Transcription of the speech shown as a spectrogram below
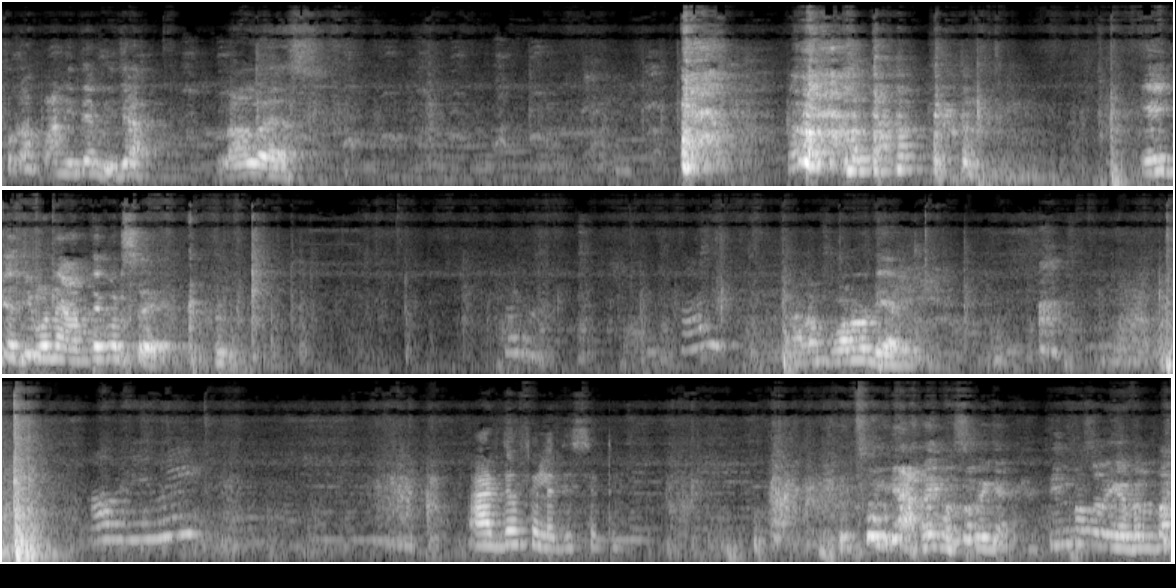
পুরো পানিতে ভিজা লাল হয়ে আছে। এইটা জীবনে আর্ধে করছে। আরও বড় ডিয়ারি। আর দেও ফেলে দিছে এটা তুমি আড়াই বছর আগে তিন বছর আগে ফেলবা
